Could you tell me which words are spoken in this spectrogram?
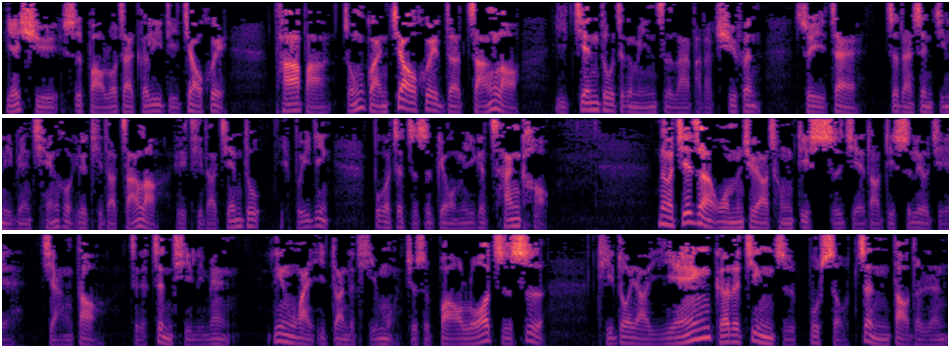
也许是保罗在格里底教会，他把总管教会的长老以监督这个名字来把它区分，所以在这段圣经里边前后又提到长老，又提到监督，也不一定。不过这只是给我们一个参考。那么接着我们就要从第十节到第十六节讲到这个正题里面另外一段的题目，就是保罗指示提多要严格的禁止不守正道的人。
